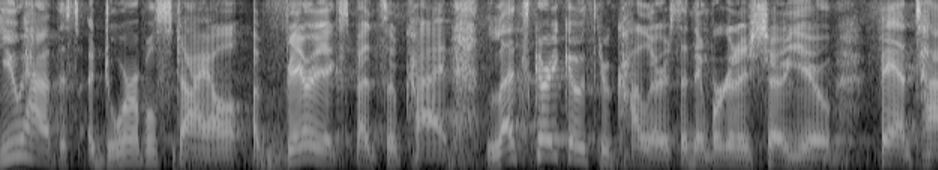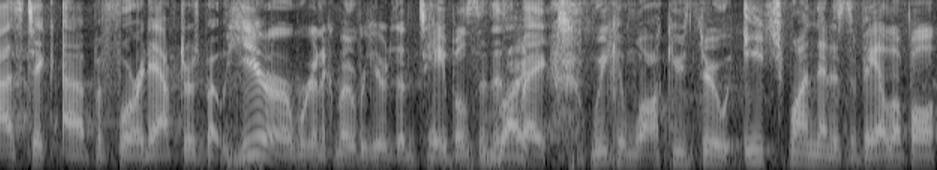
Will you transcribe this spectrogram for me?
you have this adorable style, a very expensive cut. Let's go, go through colors, and then we're going to show you fantastic uh, before and afters. But here, we're going to come over here to the table, so this Right. way we can walk you through each one that is available.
